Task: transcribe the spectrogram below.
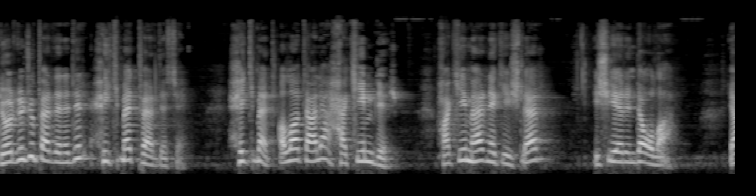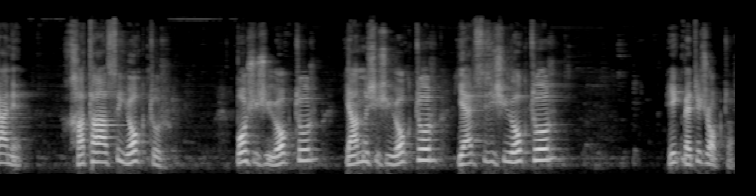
Dördüncü perde nedir? Hikmet perdesi. Hikmet. Allah Teala hakimdir. Hakim her ne ki işler, işi yerinde ola. Yani hatası yoktur. Boş işi yoktur, yanlış işi yoktur, yersiz işi yoktur. Hikmeti çoktur.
